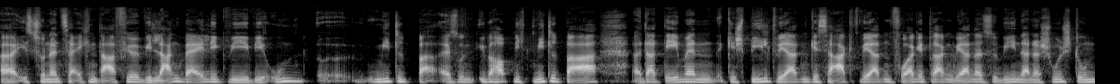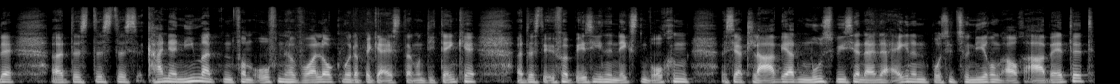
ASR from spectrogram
äh, ist schon ein Zeichen dafür, wie langweilig, wie, wie unmittelbar, also überhaupt nicht mittelbar äh, da Themen gespielt werden, gesagt werden, vorgetragen werden, also wie in einer Schulstunde. Äh, das, das, das kann ja niemanden vom Ofen hervorlocken oder begeistern. Und ich denke, äh, dass die ÖVP sich in den nächsten Wochen sehr klar werden muss, wie sie an einer eigenen Positionierung auch arbeitet.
